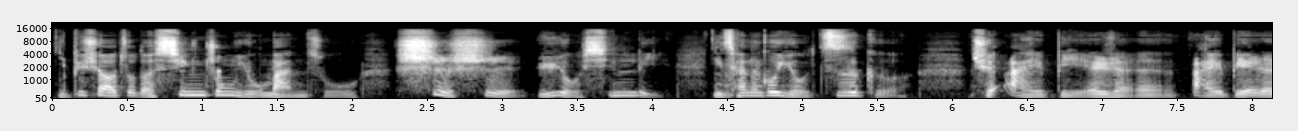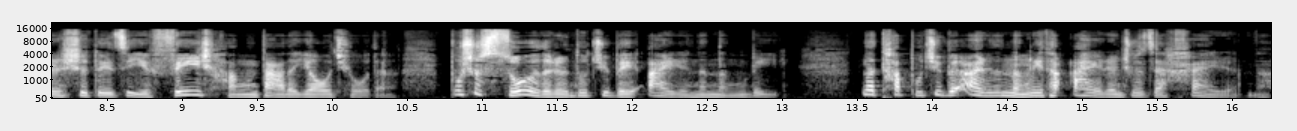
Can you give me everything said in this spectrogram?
你必须要做到心中有满足，事事与有心力，你才能够有资格去爱别人。爱别人是对自己非常大的要求的，不是所有的人都具备爱人的能力。那他不具备爱人的能力，他爱人就是在害人呐。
